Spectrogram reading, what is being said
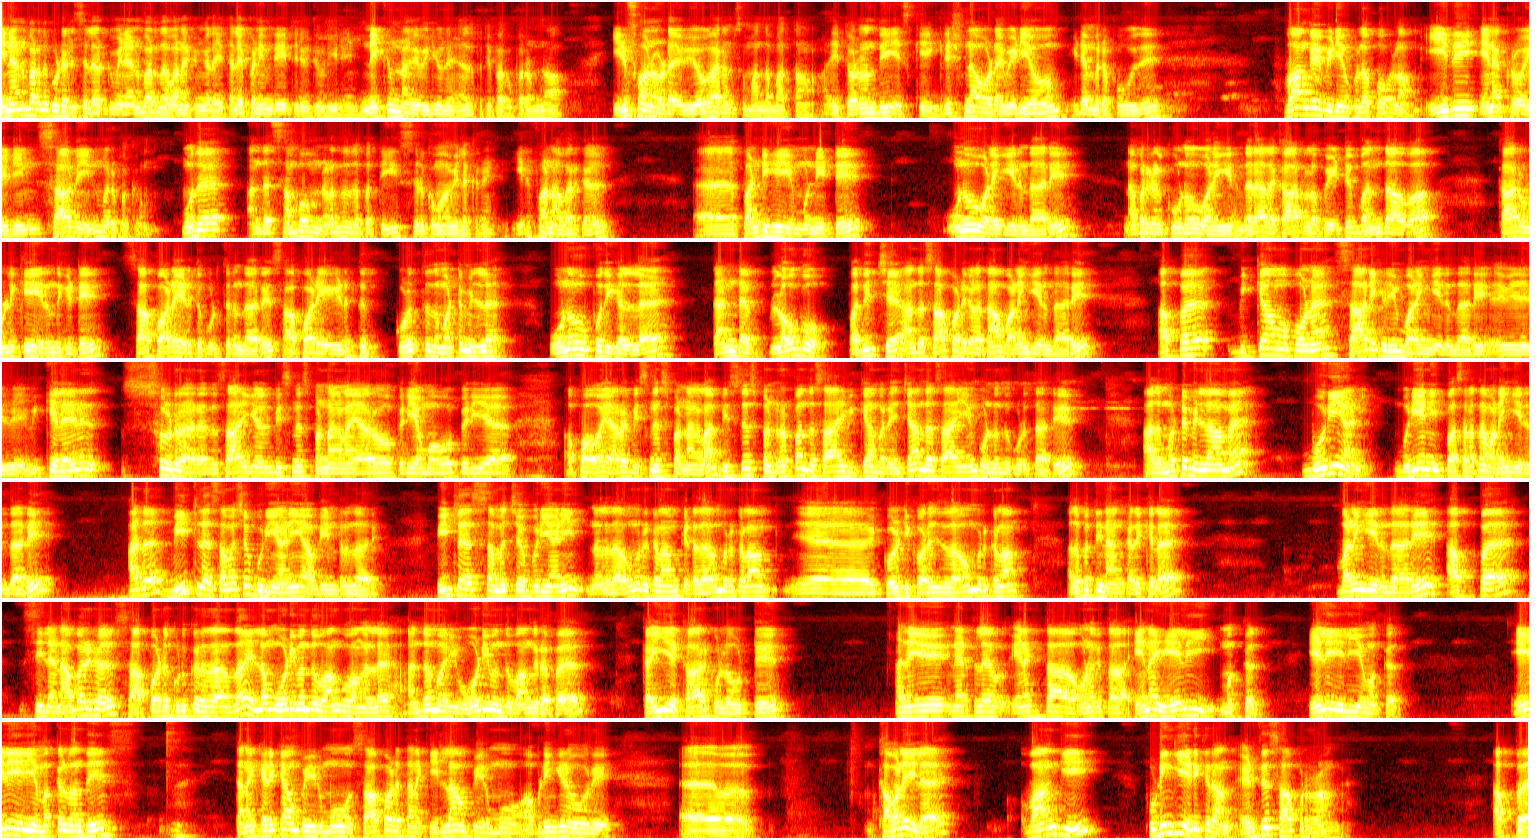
என் அன்பார்ந்த கூட்டத்தில் சிலருக்கும் என் அன்பார்ந்த வணக்கங்களை தலைப்பணிந்தே தெரிவித்து விடுகிறேன் இன்றைக்கும் நாங்கள் வீடியோவில் என்னதை பற்றி பார்க்க போகிறோம்னா இர்ஃபானோட விவகாரம் சம்மந்தமாக தான். அதை தொடர்ந்து எஸ்கே கிருஷ்ணாவோட வீடியோவும் இடம்பெற போகுது. வாங்க வீடியோக்குள்ளே போகலாம். இது எனக்கு ரோயலின் சால்வியின் மறுபக்கம். முத அந்த சம்பவம் நடந்ததை பற்றி சுருக்கமாக விளக்குறேன். இர்ஃபான் அவர்கள் பண்டிகையை முன்னிட்டு உணவு வழங்கியிருந்தார். நபர்களுக்கு உணவு வழங்கியிருந்தார். அதை காரில் போயிட்டு பந்தாவா கார் உள்ளுக்கே இருந்துக்கிட்டு சாப்பாடை எடுத்து கொடுத்துருந்தாரு. சாப்பாடை எடுத்து கொடுத்தது மட்டும் இல்லை உணவு பொதிகளில் தண்ட லோகோ பதிச்ச அந்த சாப்பாடுகளை தான் வழங்கியிருந்தார். அப்போ விற்காமல் போன சாரிகளையும் வழங்கியிருந்தார். விற்கலைன்னு சொல்கிறாரு அந்த சாரிகள் பிஸ்னஸ் பண்ணாங்களாம் யாரோ பெரிய அம்மாவோ பெரிய அப்பாவோ யாரோ பிஸ்னஸ் பண்ணாங்களாம் பிஸ்னஸ் பண்ணுறப்ப அந்த சாரி விற்காம இருந்துச்சு. அந்த சாரியும் கொண்டு வந்து கொடுத்தாரு. அது மட்டும் இல்லாமல் புரியாணி. பிரியாணி பசலை தான் வணங்கியிருந்தார். அதை வீட்டில் சமைச்ச பிரியாணி அப்படின்ட்டு இருந்தார் வீட்டில் சமைச்ச பிரியாணி நல்லதாகவும் இருக்கலாம் கெட்டதாகவும் இருக்கலாம் குவாலிட்டி குறைஞ்சதாகவும் இருக்கலாம். அதை பற்றி நான் கதைக்கலை. வழங்கியிருந்தார் அப்போ சில நபர்கள் சாப்பாடு கொடுக்குறதா இருந்தால் எல்லாம் ஓடி வந்து வாங்குவாங்கல்ல அந்த மாதிரி ஓடி வந்து வாங்குறப்ப கையை காருக்குள்ளே விட்டு அதே நேரத்தில் எனக்கு தா உனக்கு தா ஏன்னா ஏழை மக்கள் ஏழை எளிய மக்கள். ஏழை எளிய மக்கள் வந்து தனக்கு கிடைக்காம போயிருமோ சாப்பாடு தனக்கு இல்லாமல் போயிருமோ அப்படிங்கிற ஒரு கவலையில் வாங்கி பிடுங்கி எடுக்கிறாங்க. எடுத்து சாப்பிட்றாங்க. அப்போ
